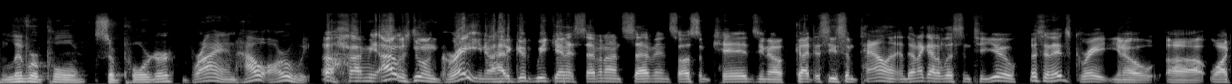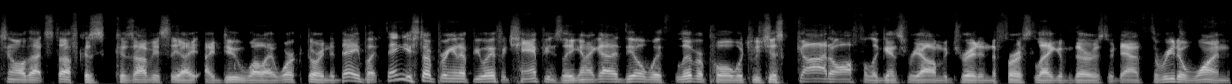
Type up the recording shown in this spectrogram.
Liverpool supporter. Brian, how are we? Oh, I mean, I was doing great. You know, I had a good weekend at seven on seven, saw some kids, you know, got to see some talent, and then I got to listen to you. Listen, it's great, you know, uh, watching all that stuff because because obviously I, I do while I work during the day. But then you start bringing up UEFA Champions League, and I got to deal with Liverpool, which was just god awful against Real Madrid in the first leg of theirs. They're down three to one.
